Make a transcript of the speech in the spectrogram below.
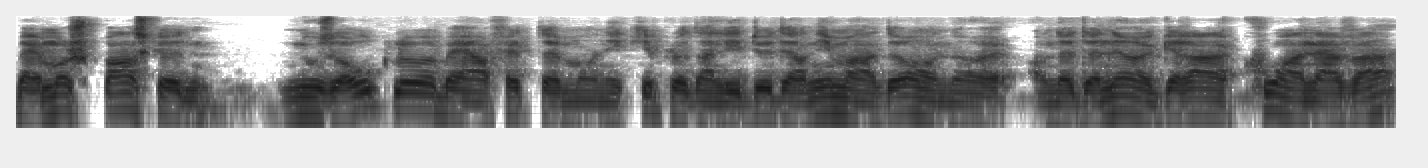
ben moi, je pense que nous autres, là, ben en fait, mon équipe, dans les deux derniers mandats, on a, on a donné un grand coup en avant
